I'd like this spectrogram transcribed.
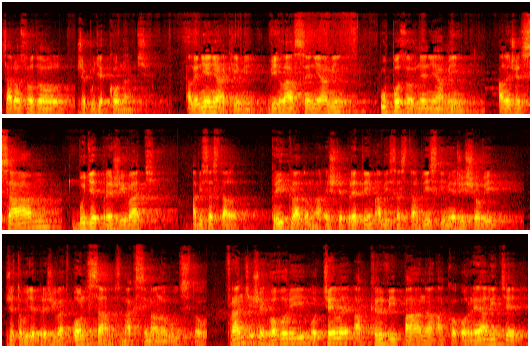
sa rozhodol, že bude konať. Ale nie nejakými vyhláseniami, upozorneniami, ale že sám bude prežívať, aby sa stal príkladom a ešte predtým, aby sa stal blízkym Ježišovi, že to bude prežívať on sám s maximálnou úctou. František hovorí o tele a krvi pána ako o realite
